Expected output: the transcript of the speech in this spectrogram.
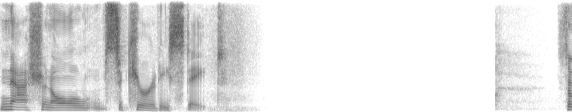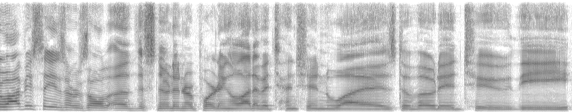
national security state. So obviously, as a result of the Snowden reporting, a lot of attention was devoted to the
